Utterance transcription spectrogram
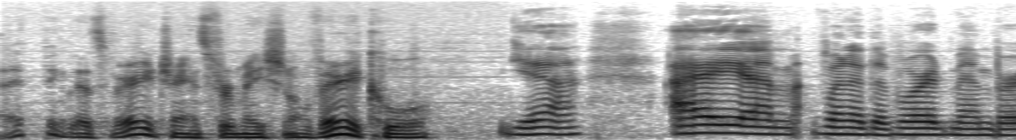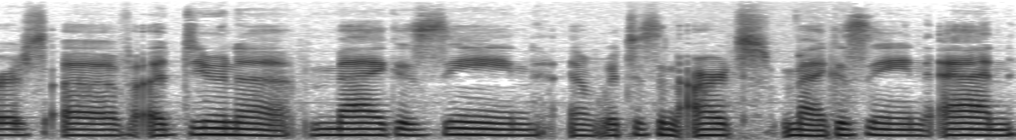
I think that's very transformational, very cool. Yeah. I am one of the board members of Aduna magazine, uh, which is an art magazine, and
